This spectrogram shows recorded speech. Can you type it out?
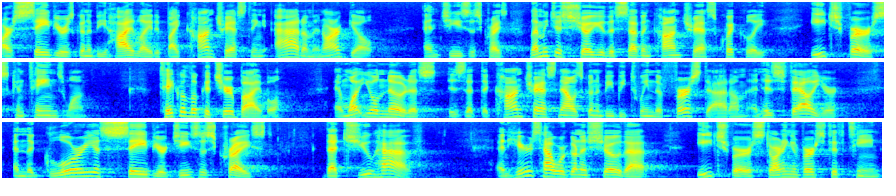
our Savior is going to be highlighted by contrasting Adam and our guilt and Jesus Christ. Let me just show you the seven contrasts quickly. Each verse contains one. Take a look at your Bible, and what you'll notice is that the contrast now is going to be between the first Adam and his failure and the glorious Savior, Jesus Christ, that you have. And here's how we're going to show that. Each verse, starting in verse 15,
